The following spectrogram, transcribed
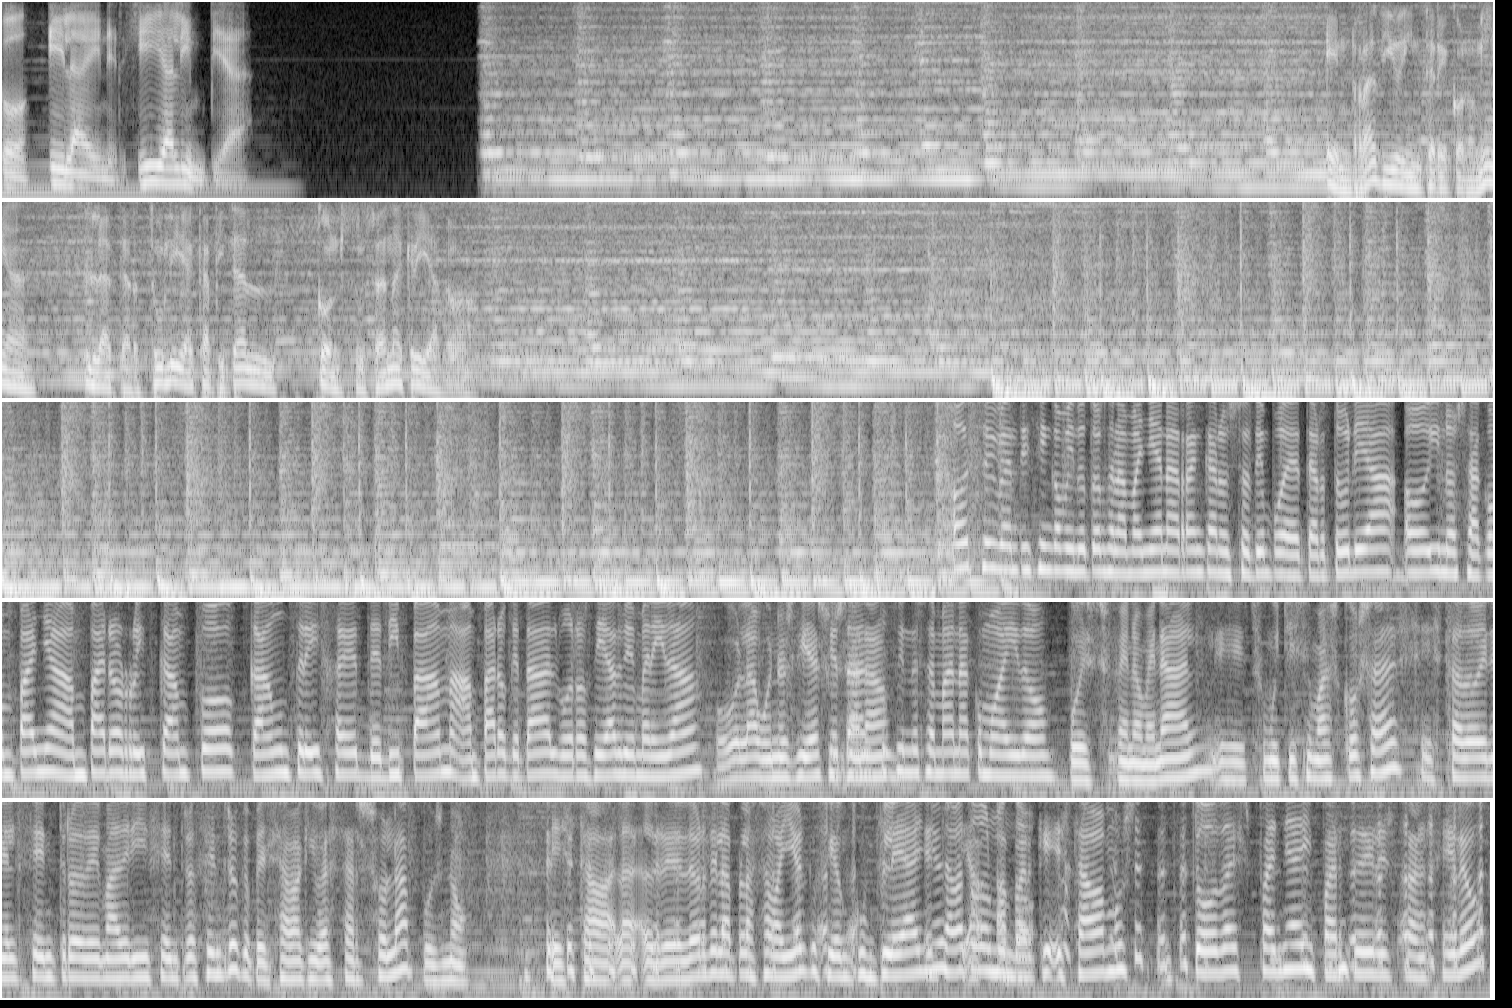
y la energía limpia. En Radio Intereconomía, la tertulia capital con Susana Criado. 8 y 25 minutos de la mañana arranca nuestro tiempo de tertulia. Hoy nos acompaña Amparo Ruiz Campo, Country Head de DIPAM. Amparo, ¿qué tal? Buenos días, bienvenida. Hola, buenos días, ¿Qué Susana. tal tu fin de semana? ¿Cómo ha ido? Pues fenomenal. He hecho muchísimas cosas. He estado en el centro de Madrid, centro-centro, que pensaba que iba a estar sola. Pues no. Estaba alrededor de la Plaza Mayor, que fui a un cumpleaños. Estaba todo el mundo. estábamos toda España y parte del extranjero.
